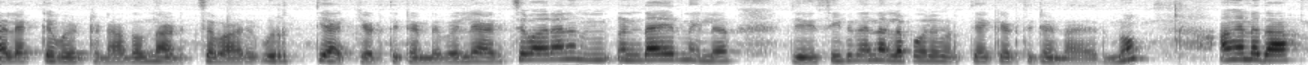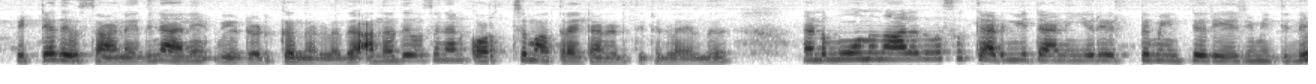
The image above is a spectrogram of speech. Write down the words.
ഇലയൊക്കെ വീണിട്ടുണ്ട് അതൊന്ന് അടിച്ച് വാരി വൃത്തിയാക്കി എടുത്തിട്ടുണ്ട്. വലിയ അടിച്ച് വാരാൻ ഉണ്ടായിരുന്നില്ല. ജെ സി ബി തന്നെ നല്ല പോലെ വൃത്തിയാക്കി എടുത്തിട്ടുണ്ടായിരുന്നു. അങ്ങനെ ഇതാ പിറ്റേ ദിവസമാണ് ഇത് ഞാൻ വീഡിയോ എടുക്കുന്നുള്ളത്. അന്നത്തെ ദിവസം ഞാൻ കുറച്ച് മാത്രമായിട്ടാണ് എടുത്തിട്ടുണ്ടായിരുന്നത്. രണ്ട് മൂന്ന് നാല് ദിവസമൊക്കെ അടങ്ങിയിട്ടാണ് ഈ ഒരു എട്ട് മിനിറ്റ് ഒരു ഏഴ് മിനിറ്റിന്റെ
